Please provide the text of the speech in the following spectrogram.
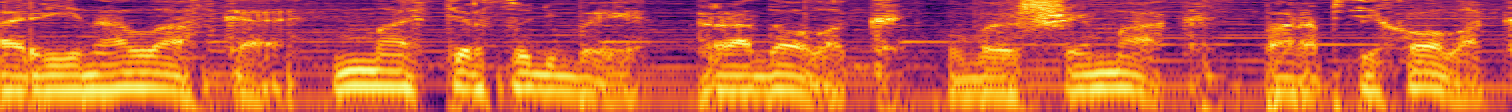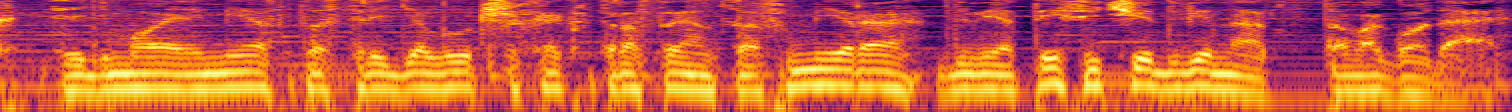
Арина Ласка, мастер судьбы, родолог, высший маг, парапсихолог. Седьмое место среди лучших экстрасенсов мира 2012 года.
